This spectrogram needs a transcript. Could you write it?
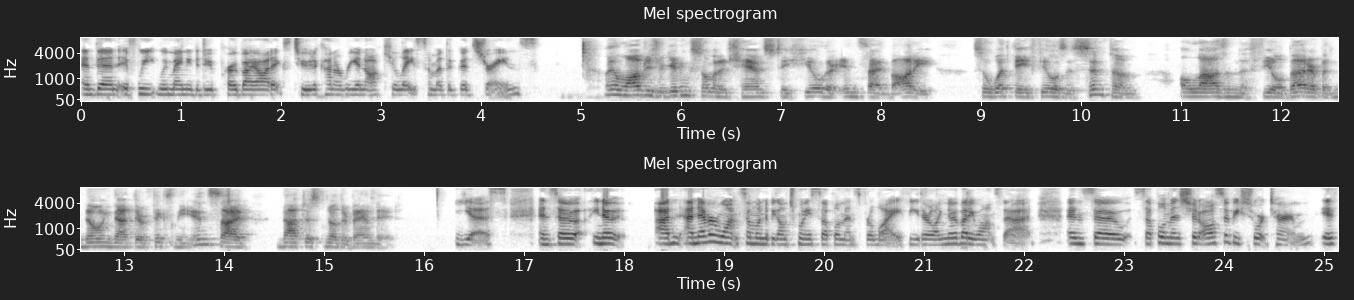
And then if we we may need to do probiotics too to kind of reinoculate some of the good strains. I mean, a lot of it is you're giving someone a chance to heal their inside body. So what they feel is a symptom allows them to feel better, but knowing that they're fixing the inside, not just another band aid. Yes. And so, you know, I, I, never want someone to be on 20 supplements for life either. Like nobody wants that. And so supplements should also be short term. If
